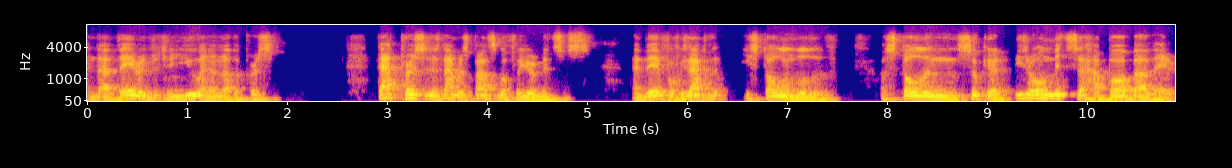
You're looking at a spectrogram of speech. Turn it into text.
and the Aveira is between you and another person. That person is not responsible for your mitzvahs. And therefore, for example, he stole a stolen lulav, a stolen sukkah, these are all mitzvah haba ba'aveira.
